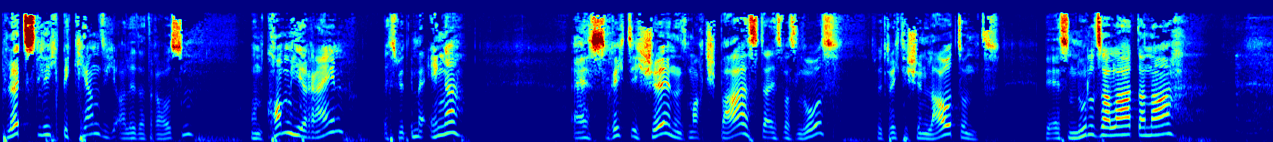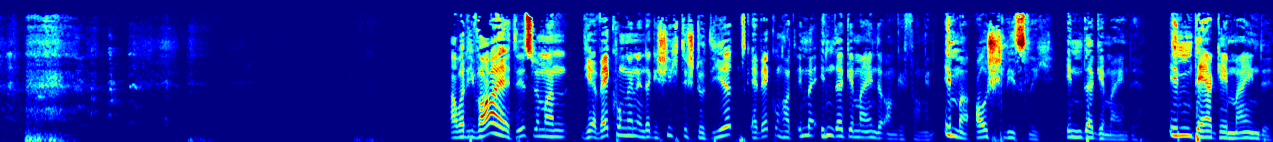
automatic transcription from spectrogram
plötzlich bekehren sich alle da draußen und kommen hier rein. Es wird immer enger. Es ist richtig schön, es macht Spaß, da ist was los. Es wird richtig schön laut und wir essen Nudelsalat danach. Aber die Wahrheit ist, wenn man die Erweckungen in der Geschichte studiert, Erweckung hat immer in der Gemeinde angefangen. Immer, ausschließlich in der Gemeinde in der Gemeinde.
